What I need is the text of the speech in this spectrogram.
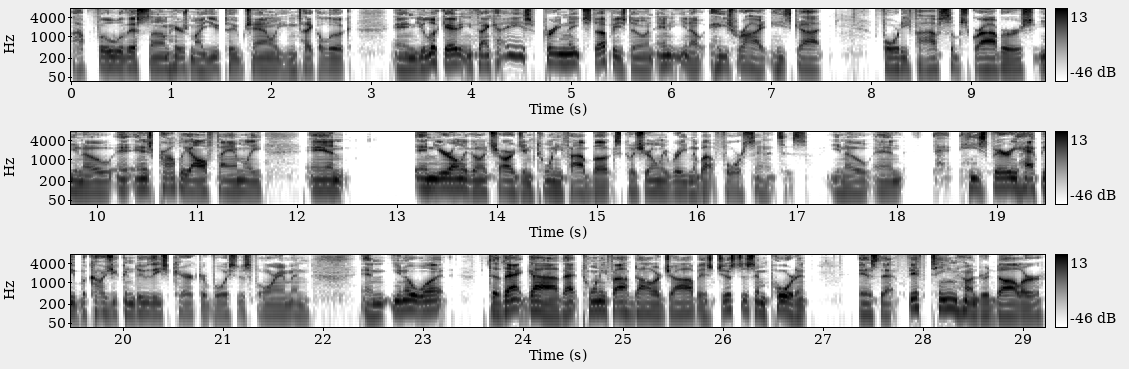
I fool with this some. Here's my YouTube channel. You can take a look." And you look at it and you think, "Hey, he's pretty neat stuff he's doing." And you know, he's right. He's got 45 subscribers, you know, and, and it's probably all family, and and you're only going to charge him 25 bucks because you're only reading about four sentences, you know, and he's very happy because you can do these character voices for him and and you know what to that guy that $25 job is just as important as that $1500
